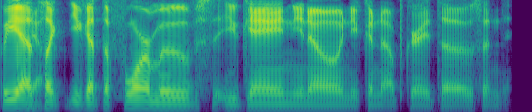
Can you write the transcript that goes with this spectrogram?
But yeah, it's Yeah. like you got the four moves that you gain, you know, and you can upgrade those. And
